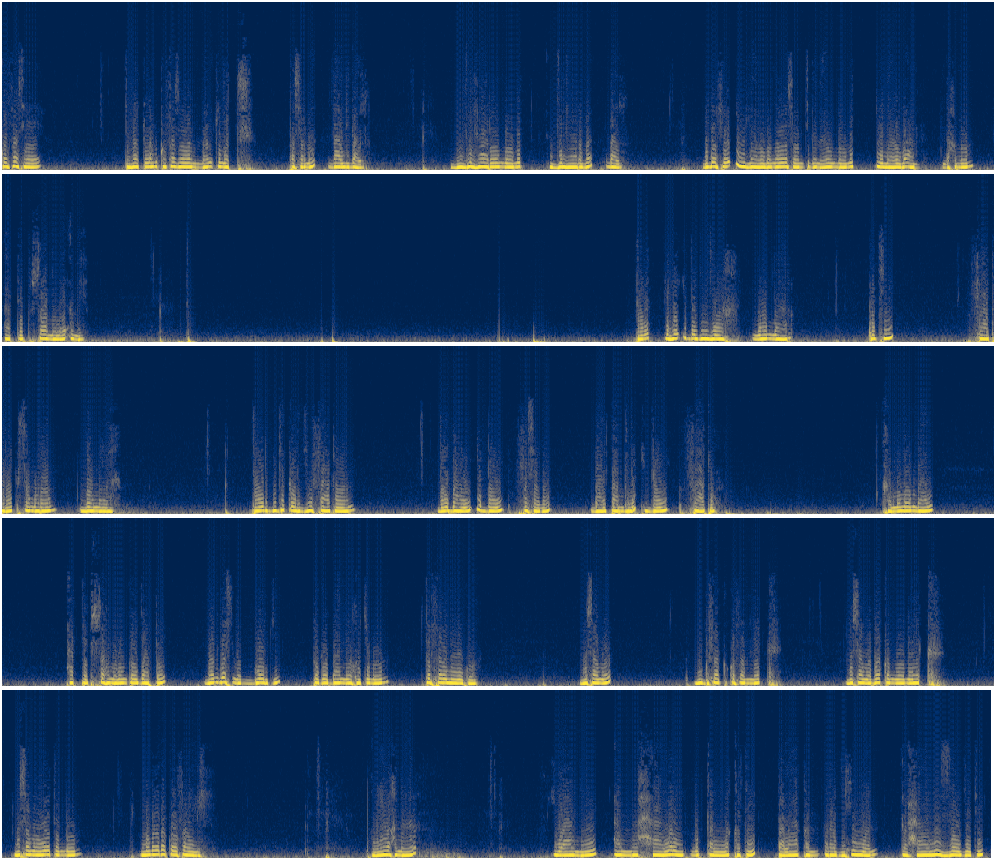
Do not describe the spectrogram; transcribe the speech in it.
ko fasee te fekk lam ko fase woon manqué ñett pase ma daal di dal. Bu zihaaree moom it zihaar ba dal. Bu defee ilaaw ba nga weesoon ci gannaaw moom it ilaaw ba am ndax moom àtte soxna lay amee. Tamit li fekk idda ji jeex ñoom ñaar ba ci faatu rek sa moroom benn la tamit bu jëkkër ji faatu woon day bàyyi idday fase ga daal tàmbali idday faatu. Xam na moom daal atteb soxna lañ koy jàppe ba mu des nag góor gi bëgg a bànneexu ci moom te fayluwu ko. Mu sañ a bu fekk ko fam nekk mu sañ a bokk ak moom lekk mu sañ a wéet ak moom lu may da koo fayli. Muy wax naa يعني أن حال المطلقة طلاقا رجحيا كحال الزوجة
